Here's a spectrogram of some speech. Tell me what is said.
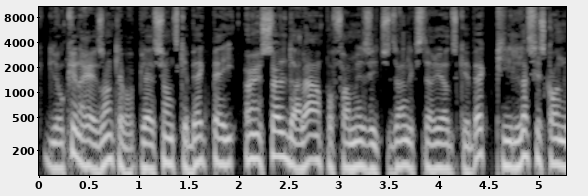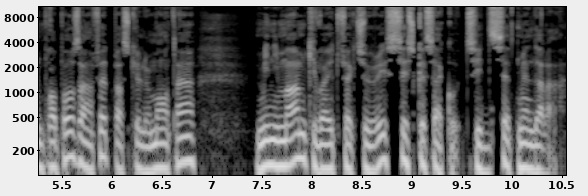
qu'il n'y a aucune raison que la population du Québec paye un seul dollar pour former les étudiants à l'extérieur du Québec. Puis là, c'est ce qu'on nous propose en fait parce que le montant minimum qui va être facturé, c'est ce que ça coûte. C'est 17 000 dollars.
